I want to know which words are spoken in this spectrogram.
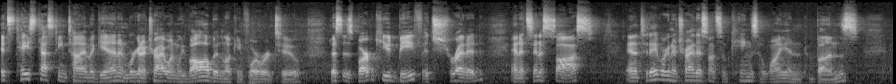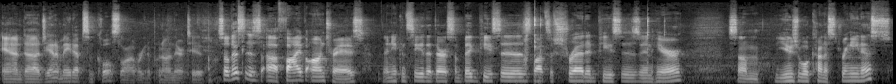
It's taste testing time again, and we're going to try one we've all been looking forward to. This is barbecued beef. It's shredded, and it's in a sauce. And today we're going to try this on some King's Hawaiian buns. And uh, Janet made up some coleslaw we're going to put on there too. So this is uh, five entrees. And you can see that there are some big pieces, lots of shredded pieces in here. Some usual kind of stringiness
